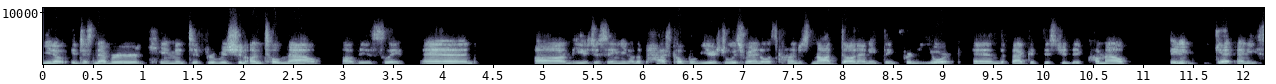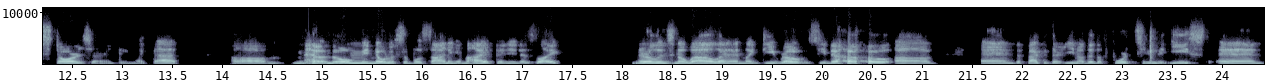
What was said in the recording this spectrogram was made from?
you know, it just never came into fruition until now, obviously. And um, he was just saying, you know, the past couple of years, Julius Randle has kind of just not done anything for New York. And the fact that this year they've come out, they didn't get any stars or anything like that. Um, the only noticeable signing, in my opinion, is like Nerlens Noel and, and like D Rose, you know. um, and the fact that they're, you know, they're the fourth team in the East, and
